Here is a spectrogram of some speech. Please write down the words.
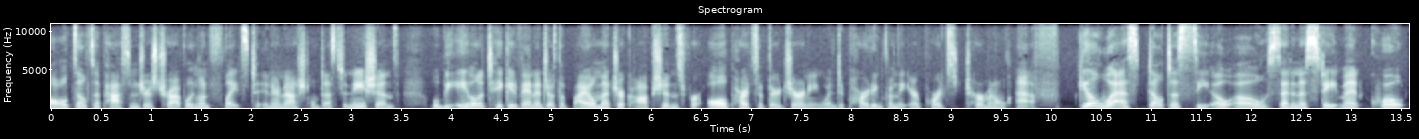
all Delta passengers traveling on flights to international destinations will be able to take advantage of the biometric options for all parts of their journey when departing from the airport's Terminal F. Gil West, Delta's COO, said in a statement, quote,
